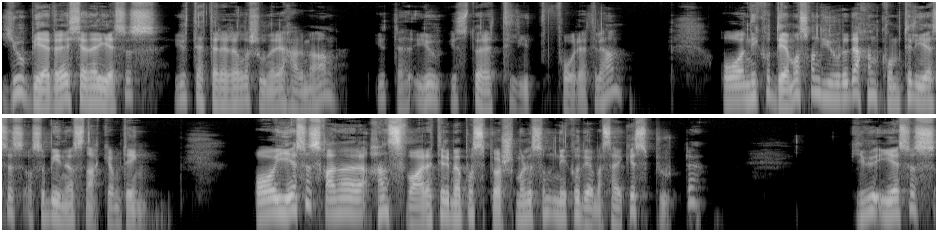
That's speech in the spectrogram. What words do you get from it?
Jo bedre jeg kjenner Jesus, jo tettere relasjoner jeg har med han, jo, jo større tillit får jeg til ham. Og Nikodemus gjorde det. Han kom til Jesus og så begynner å snakke om ting. Og Jesus han, han svarer til og med på spørsmålet som Nikodemus ikke spurte. Jesus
